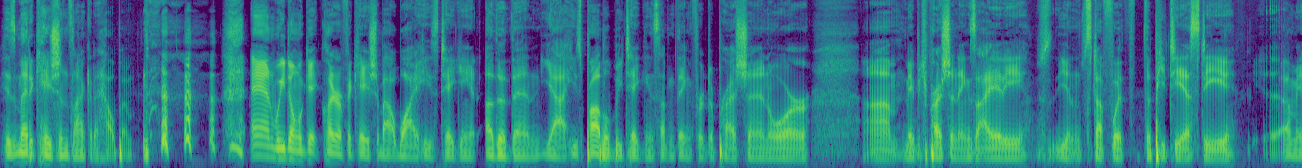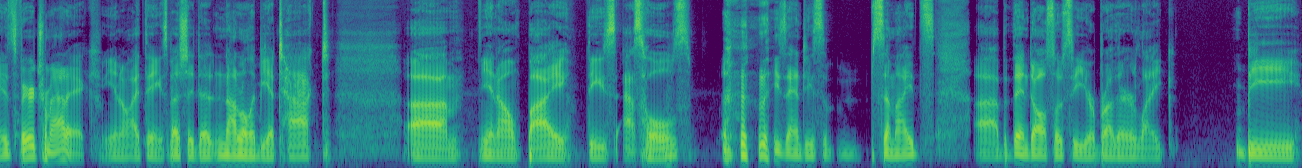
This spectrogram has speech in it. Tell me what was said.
his medication's not going to help him. and we don't get clarification about why he's taking it, other than yeah, he's probably taking something for depression or um, maybe depression, anxiety, you know, stuff with the PTSD. I mean, it's very traumatic. You know, I think especially to not only be attacked um, you know, by these assholes, these anti Semites, uh, but then to also see your brother like be,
